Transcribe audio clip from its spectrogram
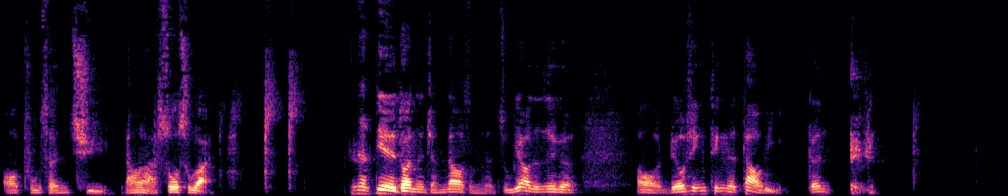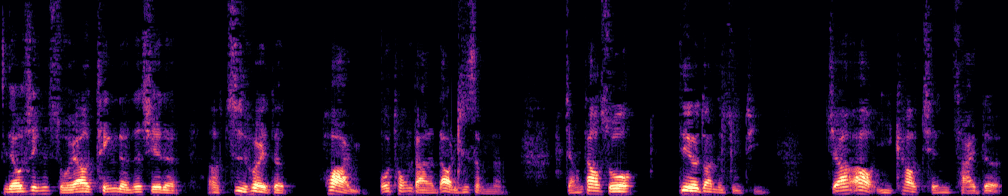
哦谱成曲，然后来说出来。那第二段呢，讲到什么呢？主要的这个哦，留心听的道理跟留心所要听的这些的呃智慧的话语或通达的道理是什么呢？讲到说第二段的主题，骄傲倚靠钱财的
